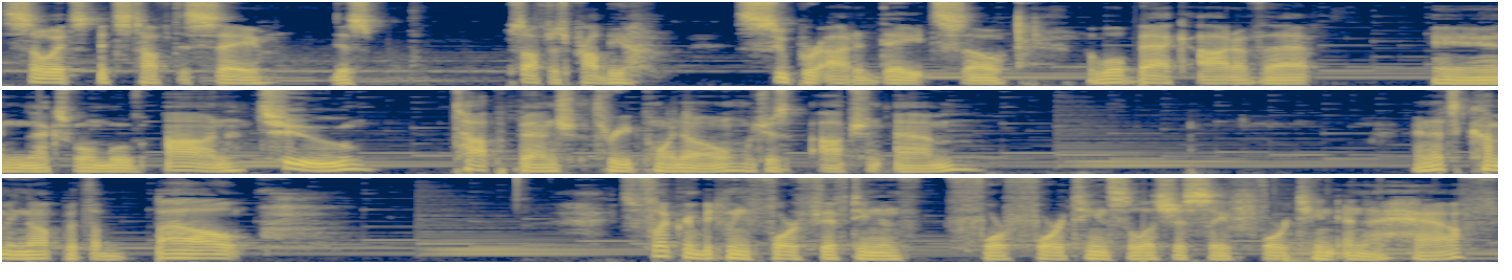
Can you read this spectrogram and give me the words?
So it's it's tough to say. This software's probably super out of date, so we'll back out of that. And next we'll move on to Top Bench 3.0, which is option M. And it's coming up with about it's flickering between 415 and 414, so let's just say 14 and a half.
